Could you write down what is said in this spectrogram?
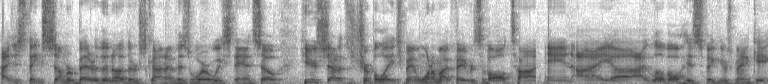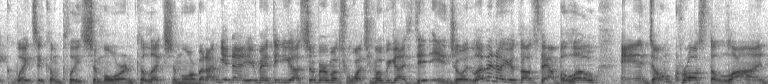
I just think some are better than others, kind of, is where we stand. So, huge shout out to Triple H, man. One of my favorites of all time, and I, uh, I love all his figures, man. Can't wait to complete some more and collect some more. But I'm getting out of here, man. Thank you guys so very much for watching. Hope you guys did enjoy. Let me know your thoughts down below, and don't cross the line.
